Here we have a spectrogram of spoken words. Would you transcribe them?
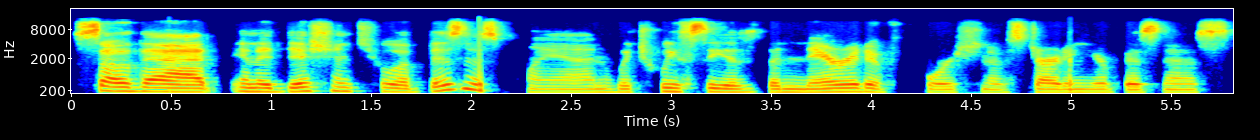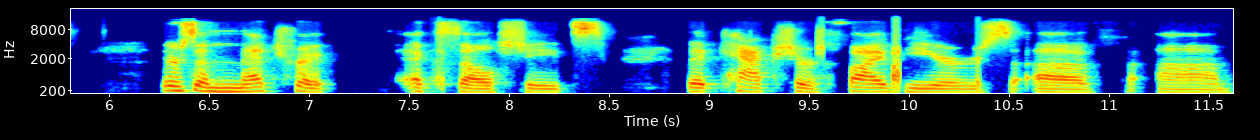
so that in addition to a business plan, which we see as the narrative portion of starting your business, there's a metric Excel sheets that capture five years of um,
